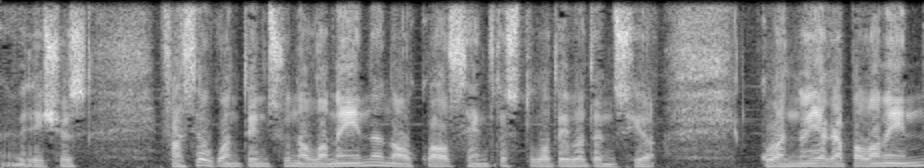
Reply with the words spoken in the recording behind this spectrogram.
eh? Vull dir, això és fàcil quan tens un element en el qual centres tota la teva atenció. Quan no hi ha cap element,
